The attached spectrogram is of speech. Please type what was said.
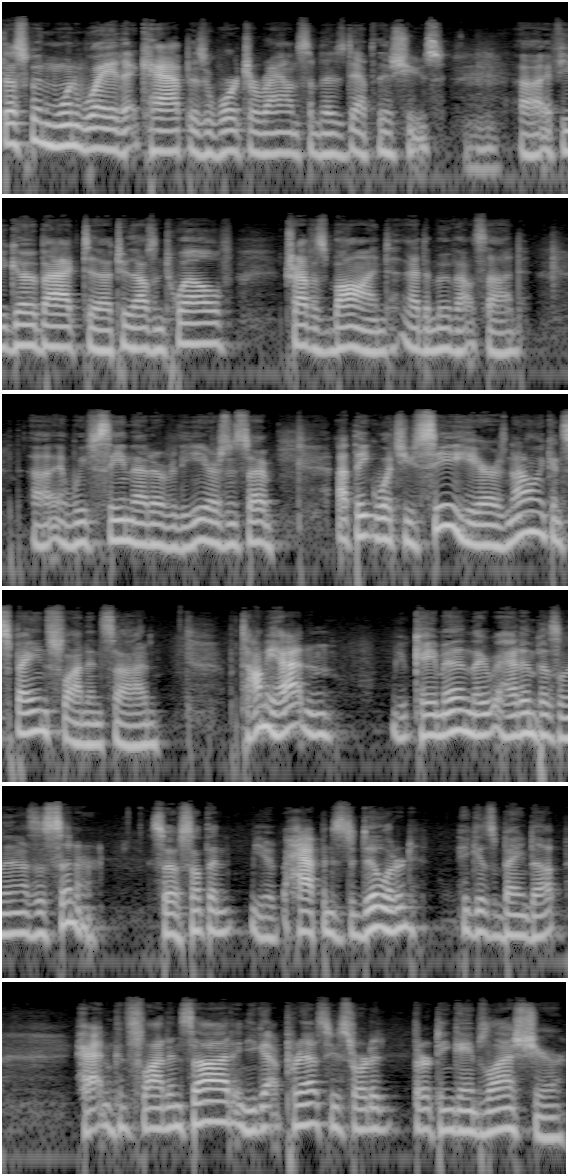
that's been one way that Cap has worked around some of those depth issues. Uh, if you go back to 2012, Travis Bond had to move outside, uh, and we've seen that over the years. And so, I think what you see here is not only can Spain slide inside, but Tommy Hatton, who came in, they had him penciled in as a center. So if something you know, happens to Dillard, he gets banged up. Hatton can slide inside, and you got Prince, who started 13 games last year,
